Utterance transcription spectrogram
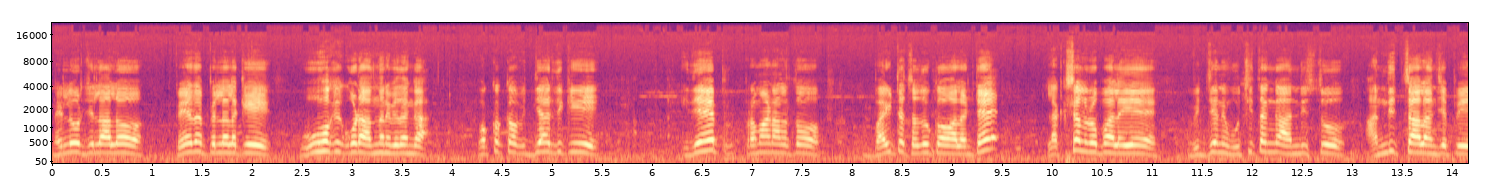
నెల్లూరు జిల్లాలో పేద పిల్లలకి ఊహకి కూడా అందని విధంగా ఒక్కొక్క విద్యార్థికి ఇదే ప్రమాణాలతో బయట చదువుకోవాలంటే లక్షల రూపాయలు అయ్యే విద్యను ఉచితంగా అందిస్తూ అందించాలని చెప్పి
